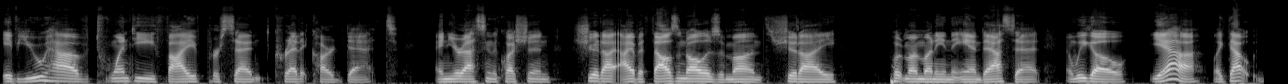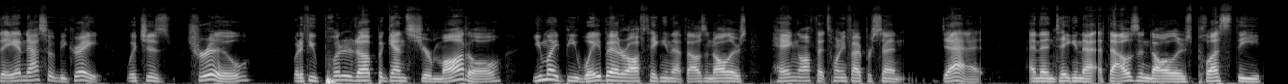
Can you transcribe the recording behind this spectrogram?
if you have 25% credit card debt and you're asking the question, should I I have a thousand dollars a month, should I put my money in the and asset? And we go, yeah, like that, the and asset would be great, which is true. But if you put it up against your model, you might be way better off taking that thousand dollars, paying off that twenty five percent debt, and then taking that thousand dollars plus the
